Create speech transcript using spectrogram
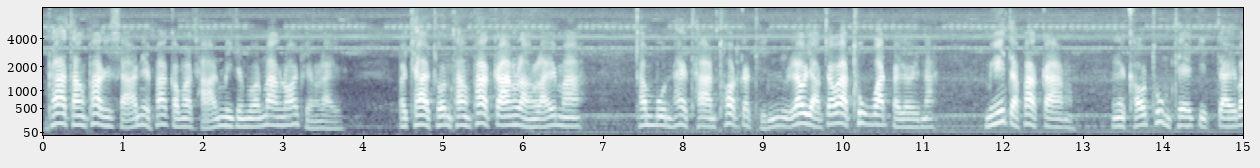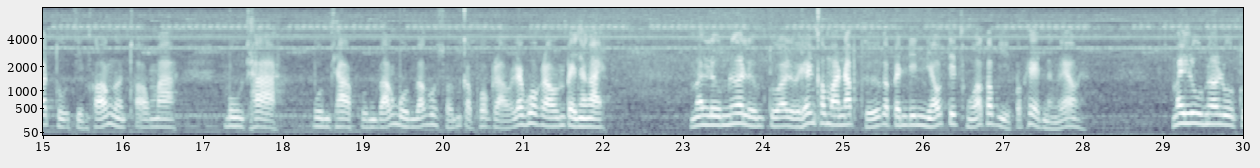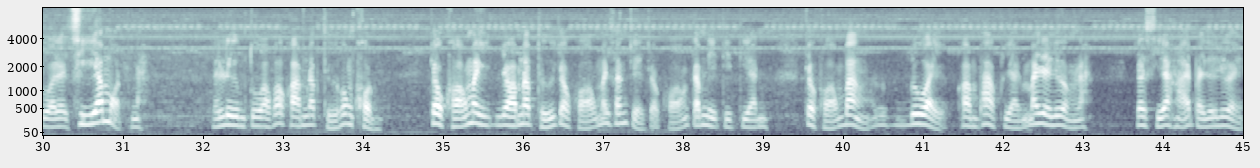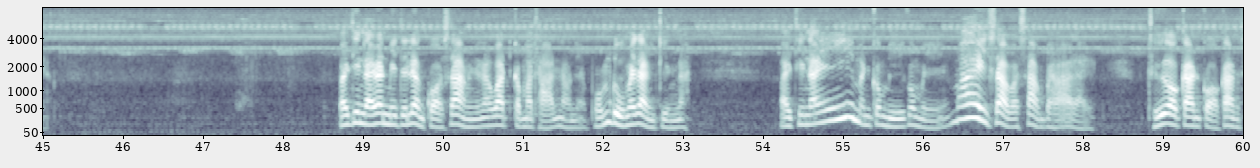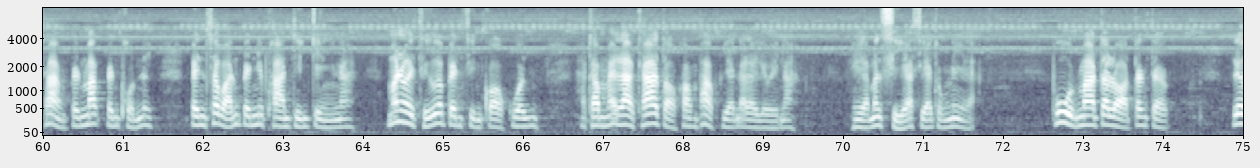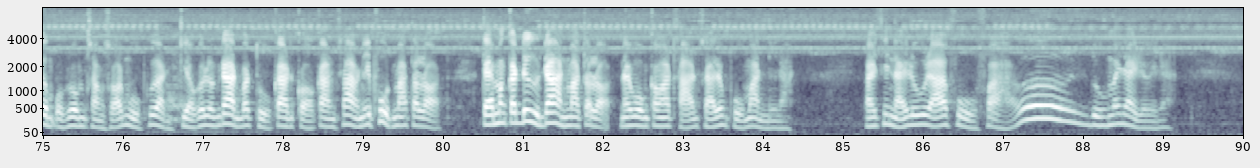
พระทางภาคอีสานเนี่ยพระกรรมฐานมีจำนวนมากน้อยเพียงไรประชาชนทางภาคกลางหลั่งไหลมา ทำบุญให้ทานทอดกระถิน แล้วอยากจะว่าทุกวัดไปเลยนะ มีแต่ภาคกลางเนี่ยเขาทุ่มเทจิตใจวัตถุสิ่งของเงินทองมาบูชาบุญชาคุณหวังบุญหวังกุศลกับพวกเรา แล้วพวกเรามันเป็นยังไง มันลืมเนื้อลืมตัวหรือเห็นเขามานับถือก็เป็นดินเหนียวติดหัวเขาอีกประเภทหนึ่งแล้ว ไม่รู้เนื้อรู้ตัวเลยเสียหมดนะแล้วลืมตัวเพราะความนับถือของคน เจ้าของไม่ยอมนับถือเจ้าของไม่สังเกตเจ้าของตำหนิติเตียน เจ้าของบ้างด้วยความภาคเพียรไม่ได้เรื่องนะจะเสียหายไปเรื่อยๆ ไปที่ไหนมันมีแต่เรื่องก่อสร้างนี่นะวัดกรรมฐานเราเนี่ย ผมดูไม่ได้จริงๆนะไปที่ไหนมันก็มีก็มี ไม่ทราบว่าสร้างไปหาอะไร ถือเอาการก่อการสร้างเป็นมรรคเป็นผลเป็นสวรรค์เป็นนิพพานจริง ๆ นะ มันไม่ถือว่าเป็นสิ่งก่อกวนทำให้ล่าช้าต่อความภาคเพียรอะไรเลยนะนี่แหละมันเสียเสียตรงนี้แหละ พูดมาตลอดตั้งแต่เริ่มอบรมสั่งสอนหมู่เพื่อน เกี่ยวกับเรื่องด้านวัตถุการก่อการสร้างนี้พูดมาตลอด แต่มันก็ดื้อด้านมาตลอด ในวงกรรมฐานสายหลวงปู่มั่นนี่นะไปที่ไหนรู้หลาฝู่ฝ่า เอ้ยดูไม่ได้เลยนะ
